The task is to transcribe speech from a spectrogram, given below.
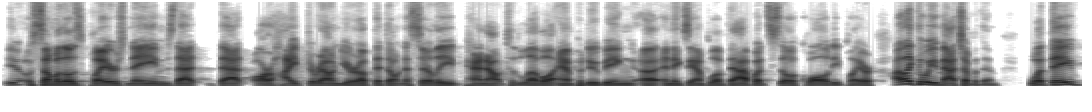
You know, some of those players' names that that are hyped around Europe that don't necessarily pan out to the level. Ampadu being uh, an example of that, but still a quality player. I like the way we match up with them. What they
